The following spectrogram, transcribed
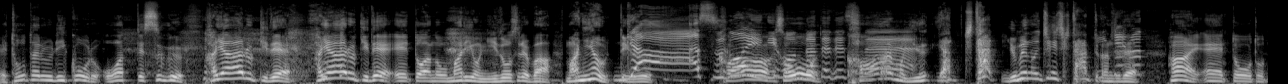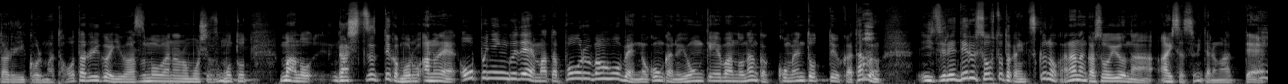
えトータルリコール終わってすぐ早歩きで早歩きで、えー、とあのマリオンに移動すれば間に合うっていうすごい2本立てですね。やっ来た夢の一日来たって感じで、はい、えっ、と、トータルリコール、まあ、トータルリコール言わずもがなのもう一つ、もっと、まあ、あの、画質っていうか、もろあのね、オープニングで、また、ポール・バンホーベンの今回の 4K 版のなんかコメントっていうか、多分、いずれ出るソフトとかにつくのかな、なんかそういうような挨拶みたいなのがあって、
